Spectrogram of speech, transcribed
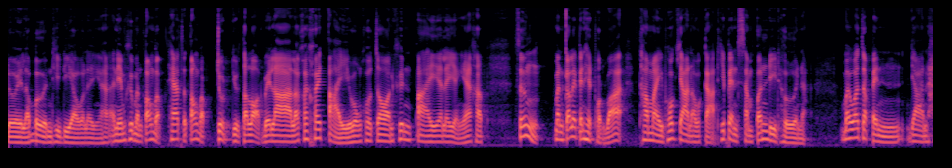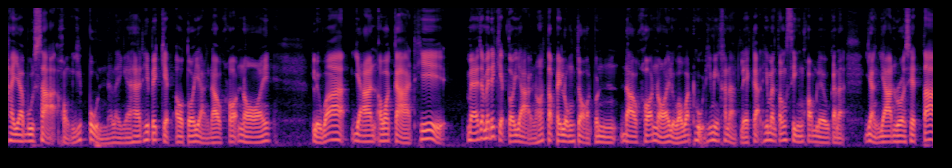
เลยแล้วเบิร์นทีเดียวอะไรอย่างเงี้ยฮะอันนี้คือมันต้องแบบแทบจะต้องแบบจุดอยู่ตลอดเวลาแล้วค่อยๆไต่วงโคจรขึ้นไปอะไรอย่างเงี้ยครับ ซึ่งมันก็เลยเป็นเหตุผลว่าทำไมพวกยานอวกาศที่เป็น sample return อะไม่ว่าจะเป็นยานฮายาบุสะของญี่ปุ่นอะไรเงี้ยฮะที่ไปเก็บเอาตัวอย่างดาวเคราะห์น้อย หรือว่ายานอวกาศที่ แม้จะไม่ได้เก็บตัวอย่างเนาะแต่ไปลงจอดบนดาวเคราะห์น้อยหรือว่าวัตถุที่มีขนาดเล็กอะที่มันต้อง sync ความเร็วกันอะอย่างยานโรเซตตา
